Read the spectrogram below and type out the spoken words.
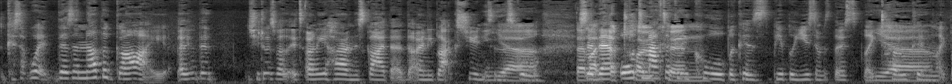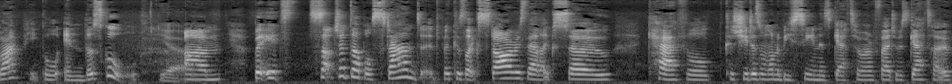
because what there's another guy. I think that she talks about it's only her and this guy that are the only black students in the school. They're so like they're the automatically token- cool because people use them as those like Yeah. token like black people in the school. Yeah. Um, but it's such a double standard because like Star is there like so careful because she doesn't want to be seen as ghetto and referred to as ghetto.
